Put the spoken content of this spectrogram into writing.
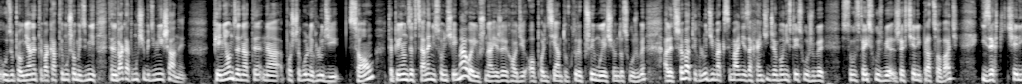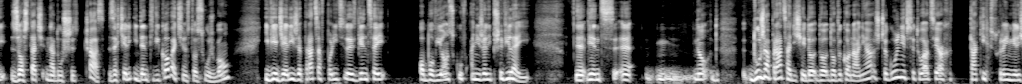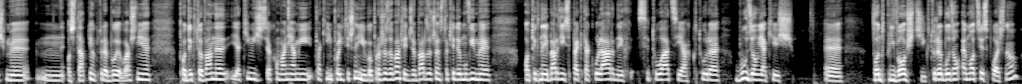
uzupełniane, te wakaty muszą być ten wakat musi być zmniejszany. Pieniądze na, te, na poszczególnych ludzi są, te pieniądze wcale nie są dzisiaj małe już, na, jeżeli chodzi o policjantów, których przyjmuje się do służby, ale trzeba tych ludzi maksymalnie zachęcić, żeby oni w tej, służby, w tej służbie, że chcieli pracować i zechcieli zostać na dłuższy czas, zechcieli identyfikować się z tą służbą i wiedzieli, że praca w policji to jest więcej obowiązków aniżeli przywilei. E, więc e, no, duża praca dzisiaj do, do, do wykonania, szczególnie w sytuacjach takich, z którymi mieliśmy mm, ostatnio, które były właśnie podyktowane jakimiś zachowaniami takimi politycznymi, bo proszę zobaczyć, że bardzo często, kiedy mówimy o tych najbardziej spektakularnych sytuacjach, które budzą jakieś e, wątpliwości, które budzą emocje społeczne,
